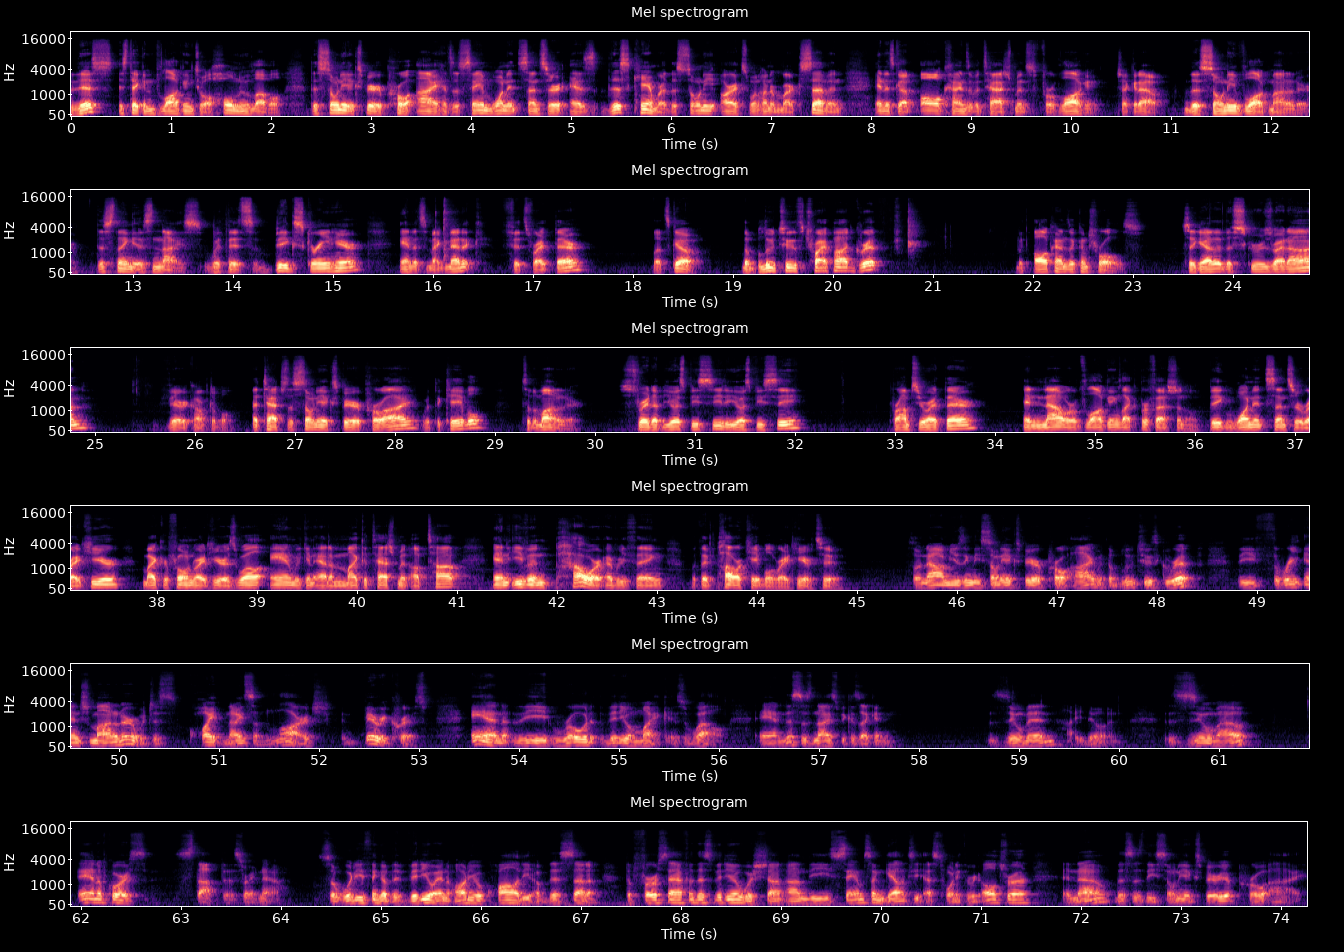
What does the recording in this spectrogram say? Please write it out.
This is taking vlogging to a whole new level. The Sony Xperia Pro I has the same 1-inch sensor as this camera, the Sony RX100 Mark VII, and it's got all kinds of attachments for vlogging. Check it out. The Sony Vlog Monitor. This thing is nice with its big screen here, and it's magnetic, fits right there. Let's go. The Bluetooth tripod grip with all kinds of controls. Together, the screws right on, very comfortable. Attach the Sony Xperia Pro I with the cable to the monitor straight up USB-C to USB-C, prompts you right there. And now we're vlogging like a professional. Big one inch sensor right here, microphone right here as well, and we can add a mic attachment up top and even power everything with a power cable right here too. So now I'm using the Sony Xperia Pro I with the Bluetooth grip, the three inch monitor, which is quite nice and large and very crisp, and the Rode video mic as well. And this is nice because I can zoom in. How you doing? Zoom out, and of course, stop this right now. So what do you think of the video and audio quality of this setup? The first half of this video was shot on the Samsung Galaxy S23 Ultra, and now this is the Sony Xperia Pro I.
